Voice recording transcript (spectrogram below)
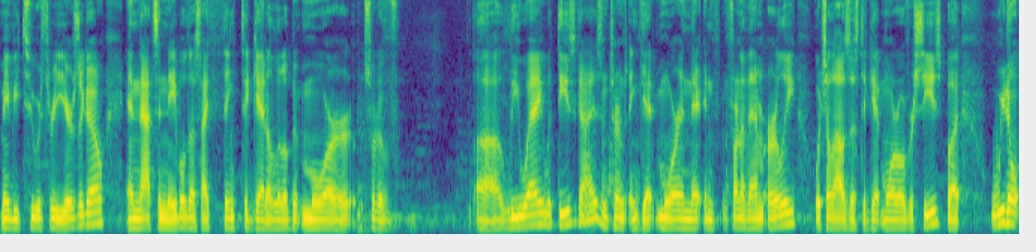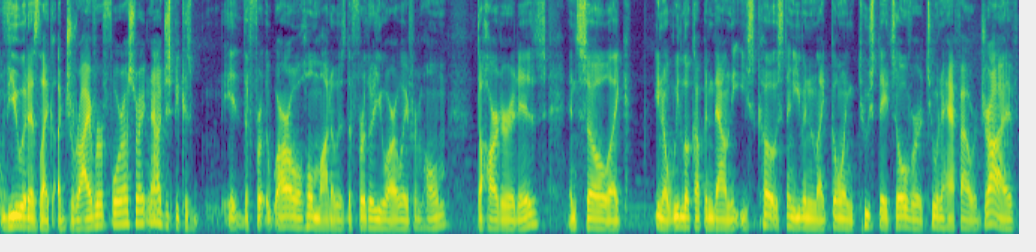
maybe two or three years ago, and that's enabled us, I think, to get a little bit more sort of uh, leeway with these guys in terms and get more in there in front of them early, which allows us to get more overseas. But we don't view it as like a driver for us right now, just because it, the our whole motto is the further you are away from home, the harder it is. And so like you know we look up and down the East Coast, and even like going two states over a two and a half hour drive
